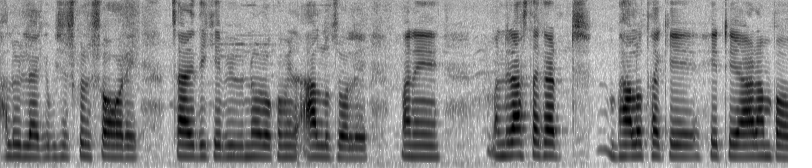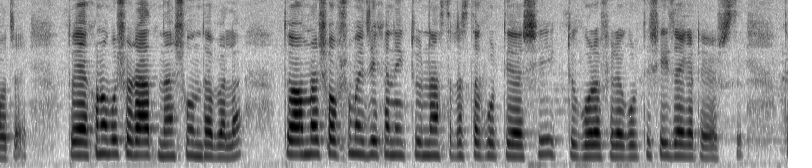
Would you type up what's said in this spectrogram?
ভালোই লাগে, বিশেষ করে শহরে। চারিদিকে বিভিন্ন রকমের আলো জ্বলে মানে মানে রাস্তাঘাট ভালো থাকে, হেঁটে আরাম পাওয়া যায়। তো এখন অবশ্য রাত না, সন্ধ্যাবেলা। তো আমরা সবসময় যেখানে একটু নাস্তা টাস্তা করতে আসি, একটু ঘোরাফেরা করতে, সেই জায়গাটায় আসছি। তো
